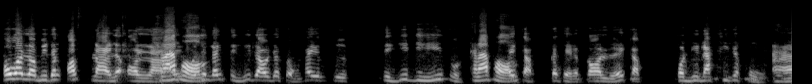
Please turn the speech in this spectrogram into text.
เพราะว่าเรามีทั้งออฟไลน์และออนไลน์ครับผม เพราะฉะนั้นสิ่งที่เราจะส่งให้ก็คือสิ่งที่ดีที่สุดครับผม ให้กับเกษตรกรหรือให้กับคนที่รักที่จะปลูก อ่า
